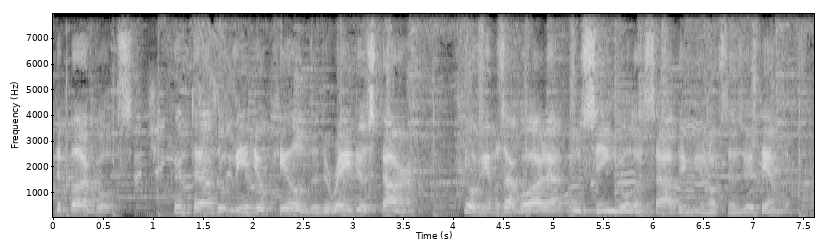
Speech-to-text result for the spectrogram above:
The Buggles, cantando Video Killed the Radio Star, que ouvimos agora um single lançado em 1980.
